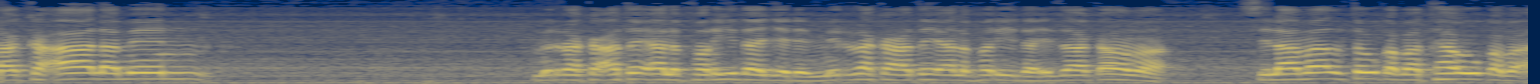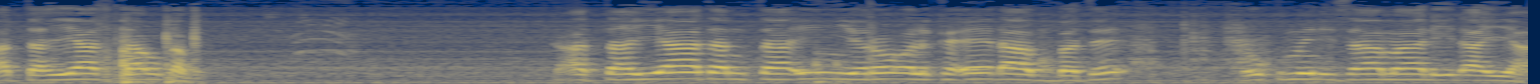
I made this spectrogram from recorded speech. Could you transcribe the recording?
raka'aa lameen min raka'atay alfariida jedhe min raka'atay alfariida idaa qabama silaa maal ta'uu qaba taa'uu qaba attahiyaat taa'uu qaba ka attahiyaatan taa'in yeroo ol ka'ee dhaabbate hukmin isaa maaliidhaayya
